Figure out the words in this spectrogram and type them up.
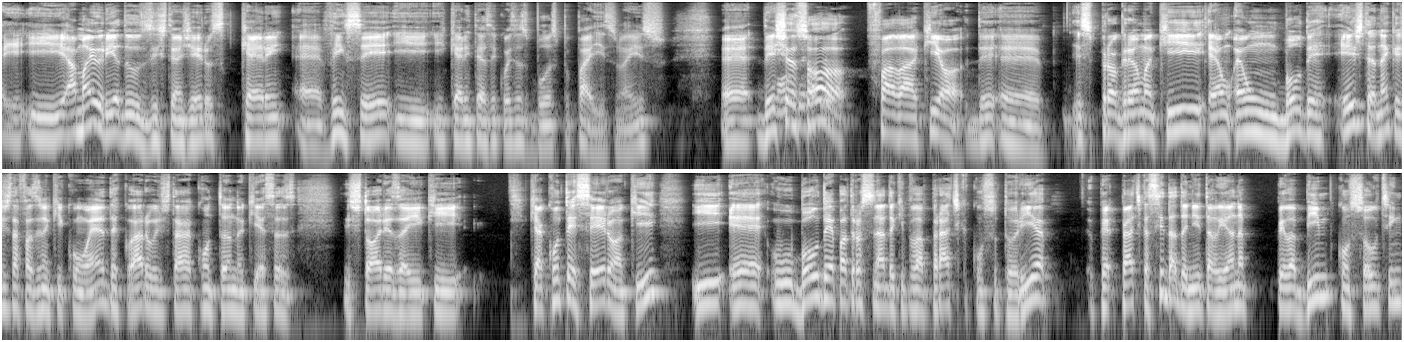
e, e, a maioria dos estrangeiros querem é, vencer e, e, querem trazer coisas boas para o país, não é isso? É, deixa eu só falar aqui, ó. De, é, esse programa aqui é um, é um boulder extra, né? Que a gente está fazendo aqui com o Éder. Claro, a gente está contando aqui essas histórias aí que, que aconteceram aqui. E é, o boulder é patrocinado aqui pela Prática Consultoria, Prática Cidadania Italiana pela BIM Consulting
